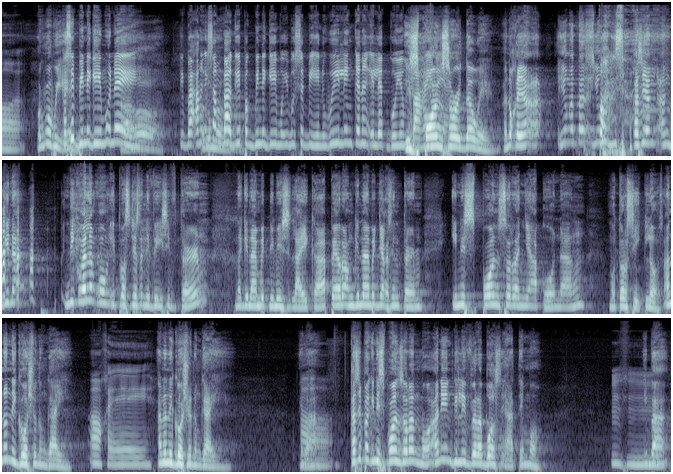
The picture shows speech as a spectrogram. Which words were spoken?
Huwag mo. Kasi binigay mo na eh. Oo. 'Di ba? Ang Huwag isang bagay pag binigay mo, ibig sabihin willing ka nang i-let go yung bahay Sponsor na yan. daw eh. Ano kaya, yung, yung Sponsor. kasi ang, ang gina, hindi ko alam kung it was just an evasive term na ginamit ni Miss Laika, pero ang ginamit niya kasing term, inisponsoran niya ako ng motorsiklo. Ano negosyo ng guy? Okay. Ano negosyo ng guy? Di ba? Oo. Kasi pag inisponsoran mo, ano yung deliverables ni ate mo? Mhm. Di ba?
